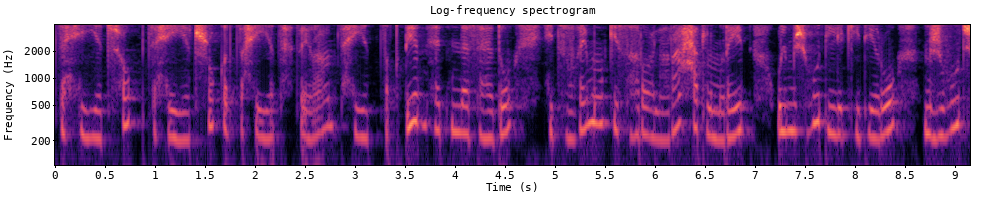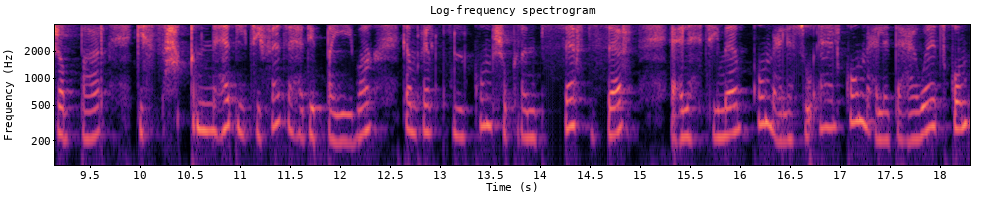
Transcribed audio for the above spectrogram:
تحية حب تحية شكر تحية احترام تحية تقدير لهاد الناس هادو. حيت vraiment كيسهروا على راحة المريض والمجهود اللي كيديروا مجهود جبار كيستحق من هاد الالتفاته هادي الطيبة. كنبغي نقول لكم شكرا بزاف بزاف على اهتمامكم على سؤالكم على دعواتكم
